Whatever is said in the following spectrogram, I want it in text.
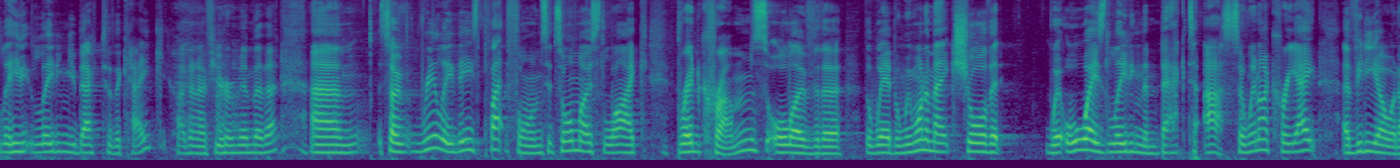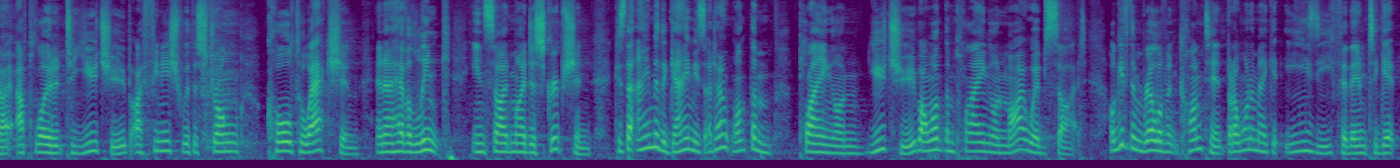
lead, leading you back to the cake. I don't know if you remember that. Um, so, really, these platforms, it's almost like breadcrumbs all over the, the web, and we want to make sure that we're always leading them back to us. So when I create a video and I upload it to YouTube, I finish with a strong call to action and I have a link inside my description. Because the aim of the game is I don't want them playing on YouTube, I want them playing on my website. I'll give them relevant content, but I want to make it easy for them to get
